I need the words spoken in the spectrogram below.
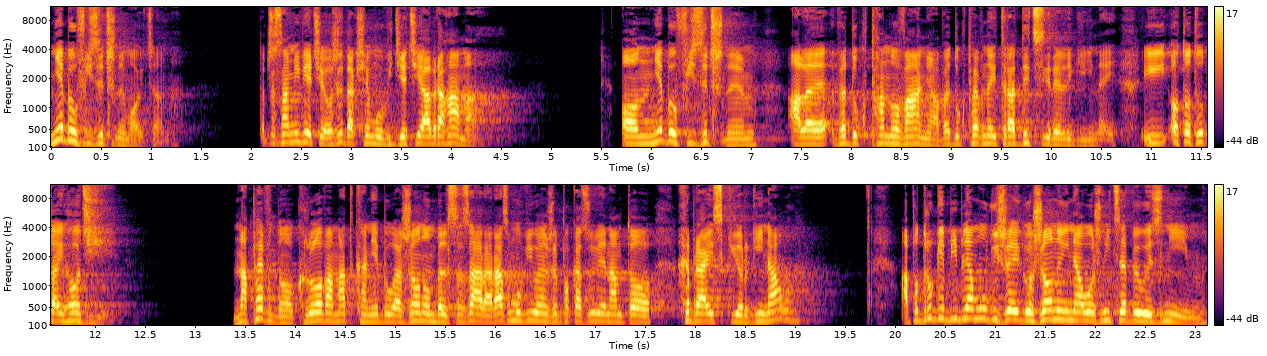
Nie był fizycznym ojcem. To czasami wiecie, o Żydach się mówi dzieci Abrahama. On nie był fizycznym, ale według panowania, według pewnej tradycji religijnej. I o to tutaj chodzi. Na pewno królowa matka nie była żoną Belsazara. Raz mówiłem, że pokazuje nam to hebrajski oryginał, a po drugie Biblia mówi, że jego żony i nałożnice były z nim.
